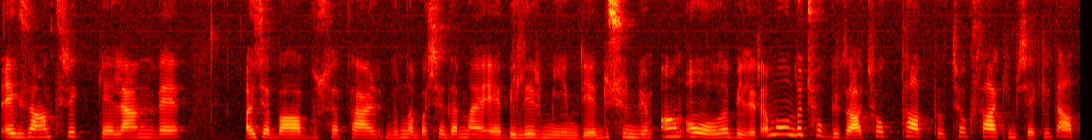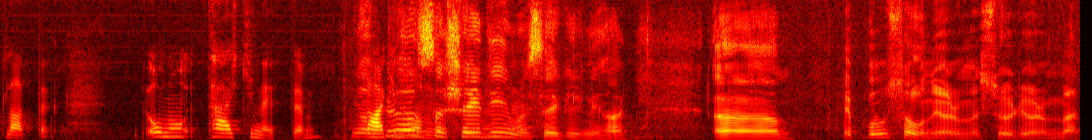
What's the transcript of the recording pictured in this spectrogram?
egzantrik gelen ve acaba bu sefer bununla baş edemeyebilir miyim diye düşündüğüm an o olabilir. Ama onu da çok güzel, çok tatlı, çok sakin bir şekilde atlattık. Onu telkin ettim. Ya Sakin biraz da şey değil mi sevgili Nihal? Ee, hep bunu savunuyorum ve söylüyorum ben.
